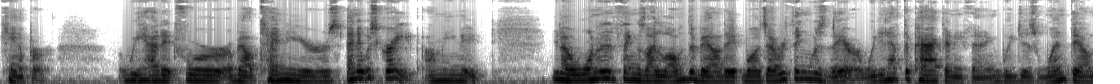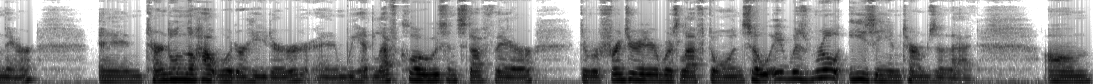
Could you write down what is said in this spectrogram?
camper. We had it for about 10 years and it was great. I mean, it, you know, one of the things I loved about it was everything was there. We didn't have to pack anything. We just went down there and turned on the hot water heater and we had left clothes and stuff there. The refrigerator was left on. So it was real easy in terms of that. Um,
